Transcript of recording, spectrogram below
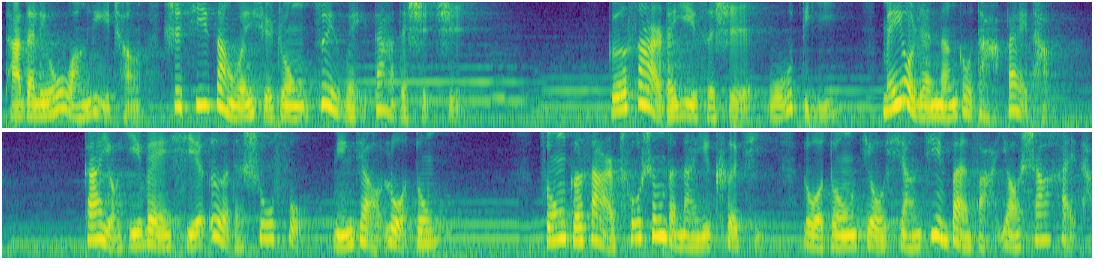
他的流亡历程是西藏文学中最伟大的史诗。格萨尔的意思是无敌，没有人能够打败他。他有一位邪恶的叔父，名叫洛东。从格萨尔出生的那一刻起，洛东就想尽办法要杀害他，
